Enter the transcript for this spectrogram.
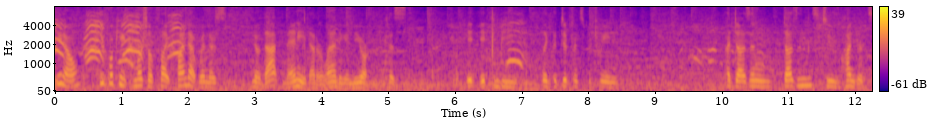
you know, if you're booking a commercial flight, find out when there's, you know, that many that are landing in New York, because it, it can be like the difference between a dozen, dozens to hundreds.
